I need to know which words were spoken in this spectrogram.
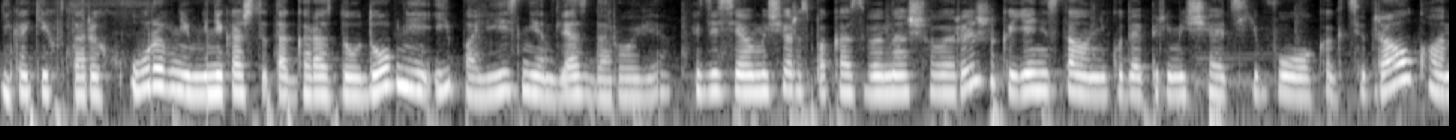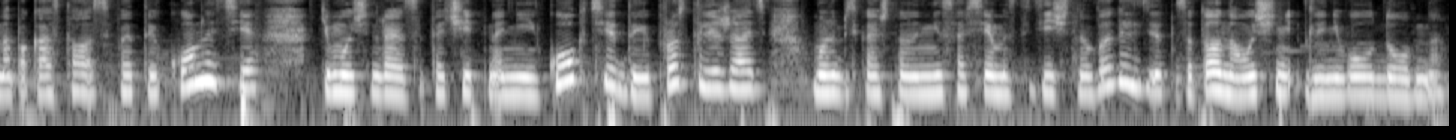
никаких вторых уровней. Мне кажется, так гораздо удобнее и полезнее для здоровья. Здесь я вам еще раз показываю нашего рыжика. Я не стала никуда перемещать его как тедралку, она пока осталась в этой комнате. Ему очень нравится точить на ней когти, да и просто лежать. Может быть, конечно, она не совсем эстетично выглядит, зато она очень для него удобна.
